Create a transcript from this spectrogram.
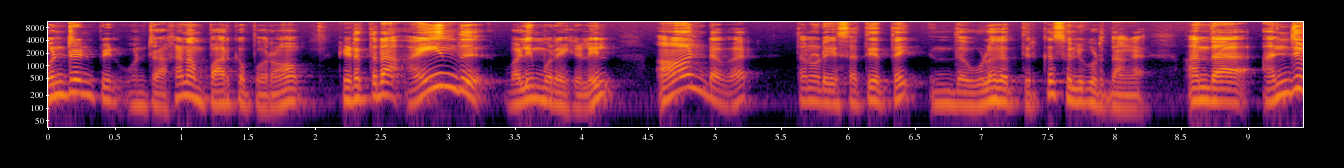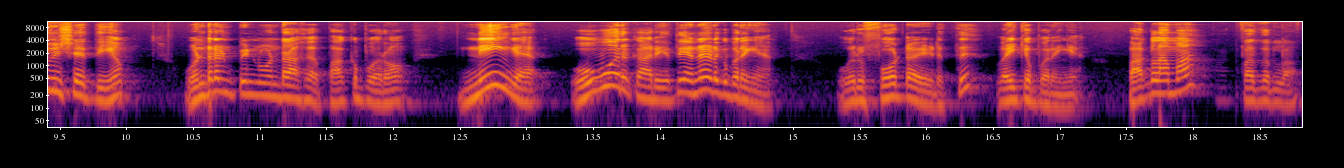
ஒன்றன் பின் ஒன்றாக நாம் பார்க்க போகிறோம் கிட்டத்தட்ட ஐந்து வழிமுறைகளில் ஆண்டவர் தன்னுடைய சத்தியத்தை இந்த உலகத்திற்கு சொல்லி கொடுத்தாங்க. அந்த அஞ்சு விஷயத்தையும் ஒன்றன் பின் ஒன்றாக பார்க்க போகிறோம் நீங்கள் ஒவ்வொரு காரியத்தையும் என்ன எடுக்க போகிறீங்க ஒரு ஃபோட்டோ எடுத்து வைக்க போகிறீங்க பார்க்கலாமா? பார்த்துடலாம்.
